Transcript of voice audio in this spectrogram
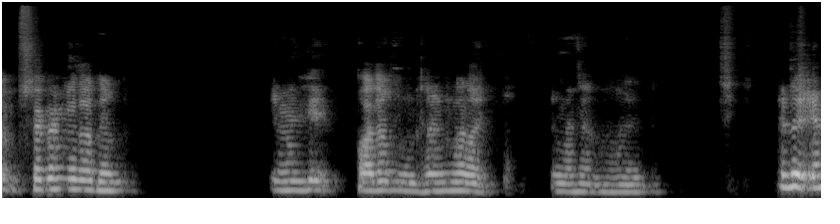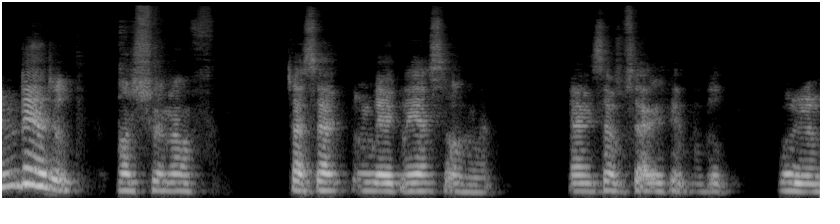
അക്ഷരങ്ങളും എനിക്ക് പല ഇങ്ങനെ ഇത് എന്റെ ഒരു വെർഷൻ ഓഫ് സസാക്കിന്റെ വ്യത്യാസമാണ് ഞാൻ സംസാരിക്കുന്നത് മുഴുവൻ.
